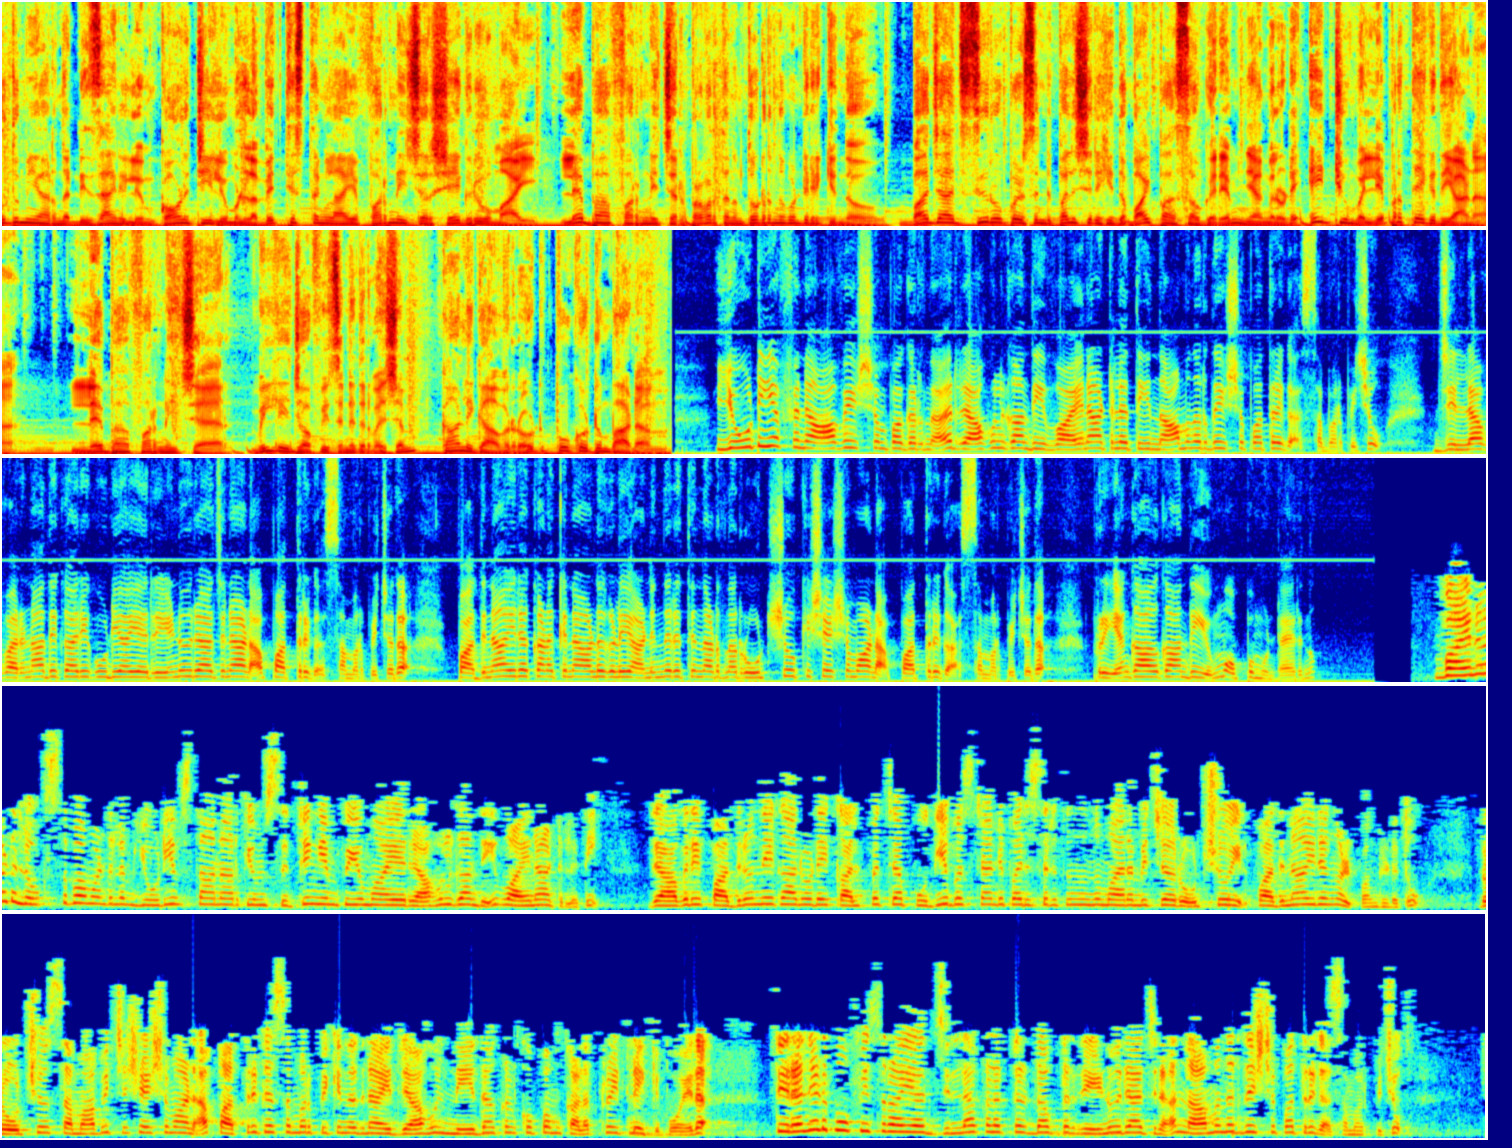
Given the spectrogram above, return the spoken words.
പുതുമയാർന്ന ഡിസൈനിലും ക്വാളിറ്റിയിലുമുള്ള വ്യത്യസ്തങ്ങളായ ഫർണിച്ചർ ശേഖരവുമായി ലബ ഫർണിച്ചർ പ്രവർത്തനം തുടർന്നുകൊണ്ടിരിക്കുന്നു. ബജാജ് സീറോ പെർസെന്റ് പലിശരഹിത വായ്പാ സൗകര്യം ഞങ്ങളുടെ ഏറ്റവും വലിയ പ്രത്യേകതയാണ്. ലബ ഫർണിച്ചർ വില്ലേജ് ഓഫീസിന് നിർവശം Kalikavu road Pookkottumpadam. U D എഫിന് ആവേശം പകർന്ന് രാഹുൽ ഗാന്ധി വയനാട്ടിലെത്തി നാമനിർദ്ദേശ പത്രിക സമർപ്പിച്ചു. ജില്ലാ വരണാധികാരി കൂടിയായ രേണുരാജനാണ് പത്രിക സമർപ്പിച്ചത്. പതിനായിരക്കണക്കിന് ആളുകളെ അണിനിരത്തി നടന്ന റോഡ് ഷോയ്ക്ക് ശേഷമാണ് പത്രിക സമർപ്പിച്ചത്. പ്രിയങ്ക ഗാന്ധിയും ഒപ്പമുണ്ടായിരുന്നു. വയനാട് ലോക്സഭാ മണ്ഡലം യു ഡി എഫ് സ്ഥാനാർത്ഥിയും സിറ്റിംഗ് എംപിയുമായ രാഹുൽ ഗാന്ധി വയനാട്ടിലെത്തി. രാവിലെ പതിനൊന്നേകാലോടെ കൽപ്പറ്റ പുതിയ ബസ് സ്റ്റാൻഡ് പരിസരത്തു നിന്നും ആരംഭിച്ച റോഡ് ഷോയിൽ പതിനായിരങ്ങൾ പങ്കെടുത്തു. റോഡ് ഷോ സമാപിച്ച ശേഷമാണ് പത്രിക സമർപ്പിക്കുന്നതിനായി രാഹുൽ നേതാക്കൾക്കൊപ്പം കളക്ടറേറ്റിലേക്ക് പോയത്. തിരഞ്ഞെടുപ്പ് ഓഫീസറായ ജില്ലാ കളക്ടർ ഡോക്ടർ രേണുരാജിന് നാമനിർദ്ദേശ പത്രിക സമർപ്പിച്ചു.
